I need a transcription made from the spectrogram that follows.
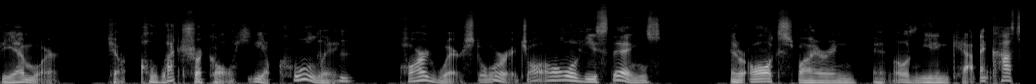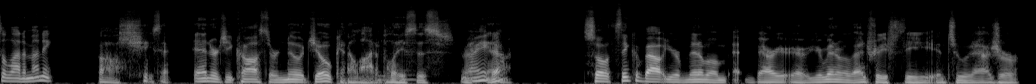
VMware, you know, electrical, you know, cooling, Mhm. hardware, storage, all, all of these things that are all expiring and all needing capital. It costs a lot of money. Oh, jeez. Energy costs are no joke in a lot of Mhm. places right, Right. now. So think about your minimum e- barrier, your minimum entry fee into an Azure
